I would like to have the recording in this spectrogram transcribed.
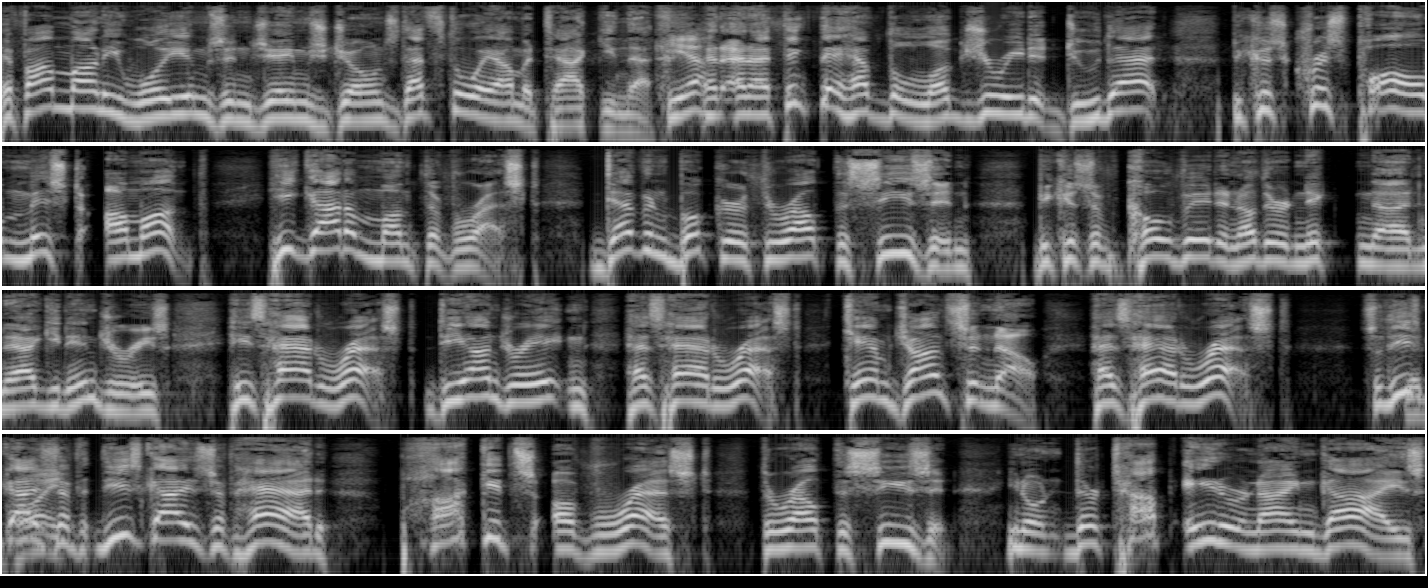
If I'm Monty Williams and James Jones, that's the way I'm attacking that. Yeah. and, and I think they have the luxury to do that because Chris Paul missed a month. He got a month of rest. Devin Booker, throughout the season, because of COVID and other nick, uh, nagging injuries, he's had rest. DeAndre Ayton has had rest. Cam Johnson now has had rest. So these Good guys point. have these guys have had pockets of rest throughout the season. You know, their top eight or nine guys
